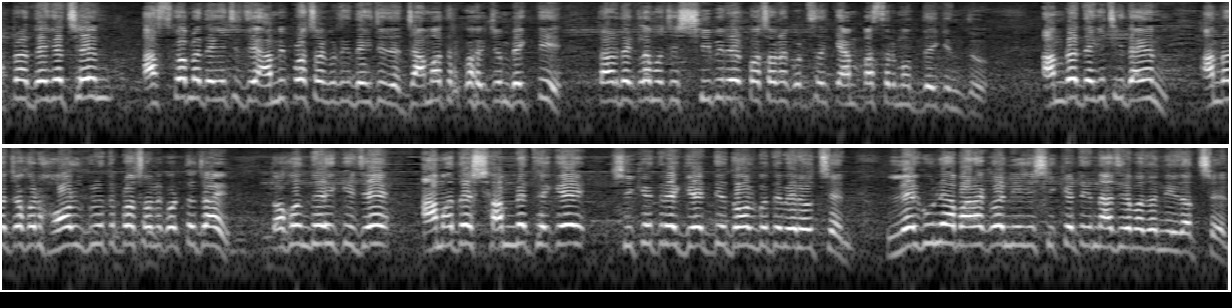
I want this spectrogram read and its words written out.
আপনারা দেখেছেন, আজকে আমরা দেখেছি যে, আমি প্রচার করতে দেখেছি যে, জামাতের কয়েকজন ব্যক্তি, তারা দেখলাম হচ্ছে শিবিরের প্রচারণা করতেছেন ক্যাম্পাসের মধ্যেই কিন্তু। আমরা দেখেছি দেখেন, আমরা যখন হলগুলোতে প্রচারণা করতে যাই, তখন দেখি কি যে, আমাদের সামনে থেকে শিক্ষার্থীরা গেট দিয়ে দল বেঁধে বের হচ্ছেন। লেগুনা ভাড়া করে নিয়ে এসে শিক্ষার্থীকে নাজিরা বাজার নিয়ে যাচ্ছেন।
